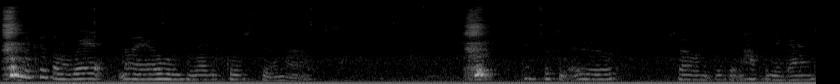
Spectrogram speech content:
because I'm wet, my elbows really close to the mouse. it doesn't move, so it doesn't happen again.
